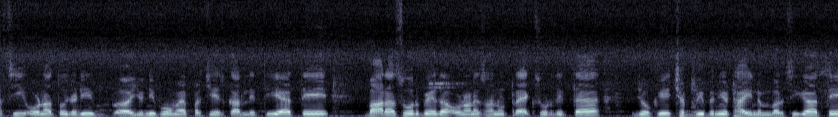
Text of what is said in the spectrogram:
ਅਸੀਂ ਉਹਨਾਂ ਤੋਂ ਜਿਹੜੀ ਅ, ਯੂਨੀਫਾਰਮ ਹੈ ਪਰਚੇਜ਼ ਕਰ ਲਿੱਤੀ ਹੈ ਤੇ 1200 ਰੁਪਏ ਦਾ ਉਹਨਾਂ ਨੇ ਸਾਨੂੰ ਟਰੈਕ ਸੂਟ ਦਿੱਤਾ ਹੈ ਜੋ ਕਿ 26 ਪੰਨੀ 28 ਨੰਬਰ ਸੀਗਾ ਤੇ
